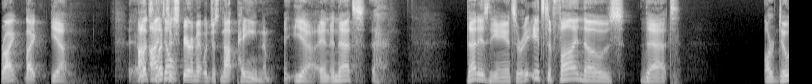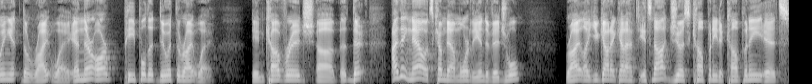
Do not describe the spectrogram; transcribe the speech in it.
Right? Like Yeah. Let's I let's experiment with just not paying them. Yeah, and and that's that is the answer. It's to find those that are doing it the right way, and there are people that do it the right way in coverage. Uh, I think now it's come down more to the individual, right? Like you got to gotta have. To, it's not just company to company. It's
